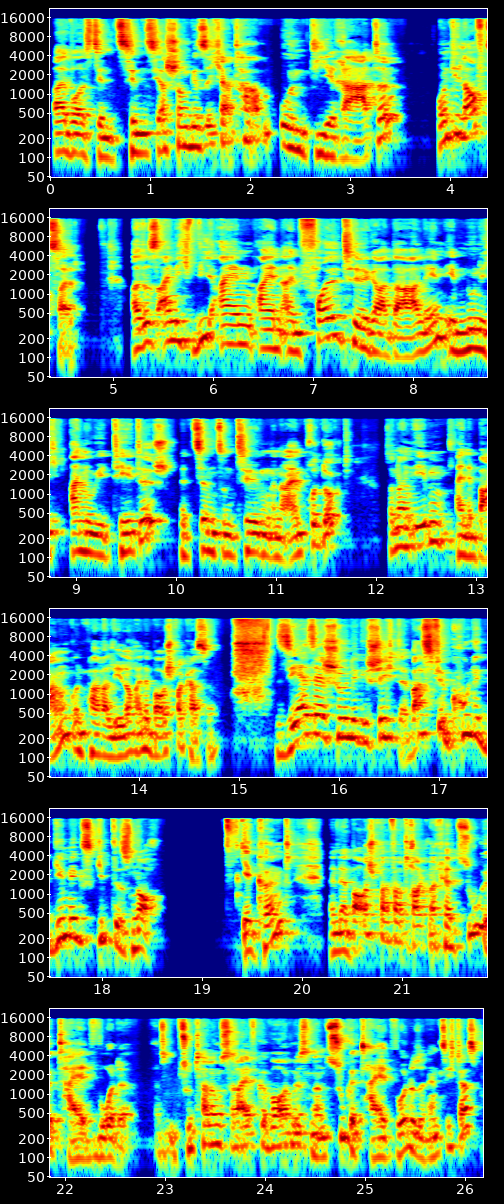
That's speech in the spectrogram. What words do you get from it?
weil wir uns den Zins ja schon gesichert haben und die Rate und die Laufzeit. Also es ist eigentlich wie ein, ein, ein Volltilger-Darlehen, eben nur nicht annuitätisch mit Zins und Tilgung in einem Produkt, sondern eben eine Bank und parallel auch eine Bausparkasse. Sehr, sehr schöne Geschichte. Was für coole Gimmicks gibt es noch? Ihr könnt, wenn der Bausparvertrag nachher zugeteilt wurde, also zuteilungsreif geworden ist und dann zugeteilt wurde, so nennt sich das,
